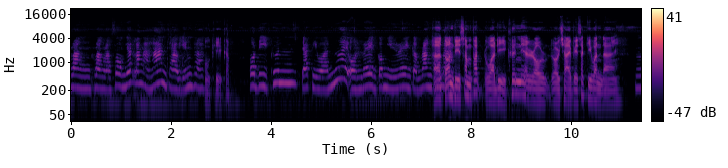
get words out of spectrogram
ครั้งครั้งละส่งยศลังอาหารเช้าเย็นค่ะ โอเคครับ ก็ดีขึ้นจากที่ว่าเหนื่อยอ่อนแรงก็มีแรงกำลังเอ่อขึ้มาตอนที่สัมผัสว่าดีขึ้นเนี่ยเราเราใช้ไปสักกี่วันได้อื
